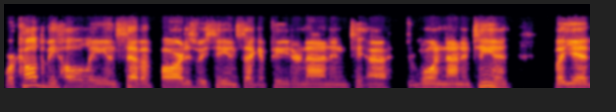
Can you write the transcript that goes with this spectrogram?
we're called to be holy and set apart, as we see in Second Peter nine and t- uh, one nine and ten. But yet,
